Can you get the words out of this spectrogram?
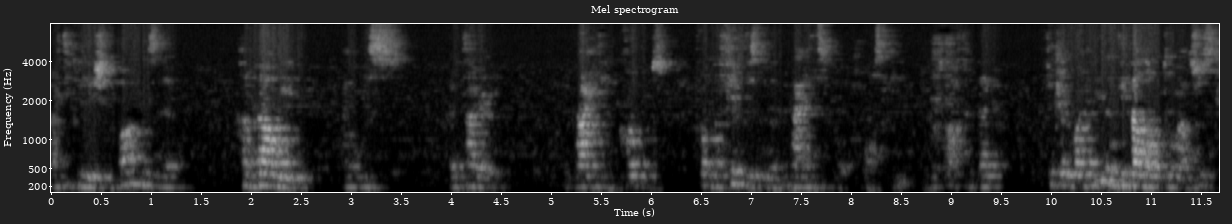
articulation. One is the Qardawi and his entire writing corpus from the 50s to the 90s mostly. Because after that, fiqh al-waqi didn't develop too much, just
